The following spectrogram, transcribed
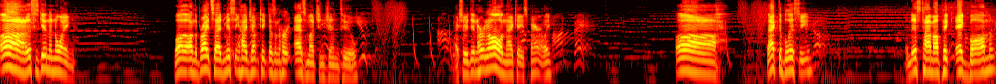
Ah, this is getting annoying. Well, on the bright side, missing high jump kick doesn't hurt as much in Gen 2. Actually, it didn't hurt at all in that case, apparently. Ah, back to Blissey. And this time I'll pick Egg Bomb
